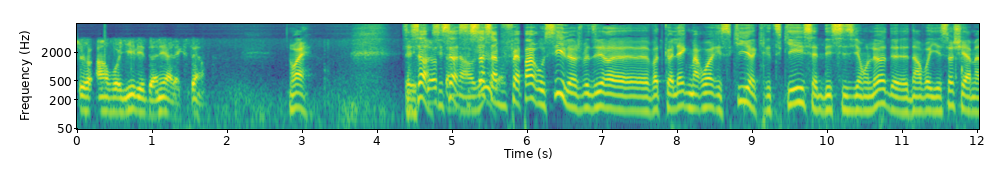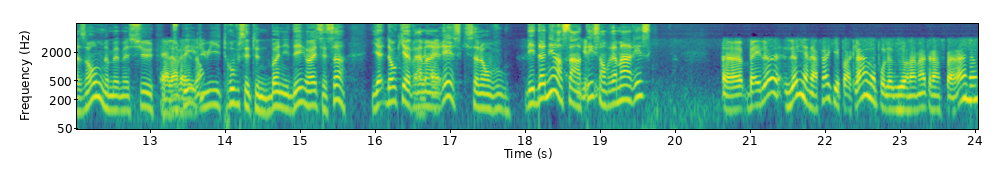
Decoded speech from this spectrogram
sur envoyer les données à l'externe. Ouais. C'est ça, c'est ça, c'est ça, ça vous fait peur aussi, là. Je veux dire, euh, votre collègue Marois Risky a critiqué cette décision-là de- d'envoyer ça chez Amazon. Mais M. Monsieur Dubé, raison. lui, il trouve que c'est une bonne idée. Ouais, c'est ça. Il y a- donc, il y a vraiment Elle- un risque, selon vous. Les données en santé a- sont vraiment un risque? Euh, ben là, là, il y a une affaire qui est pas claire là, pour le gouvernement transparent.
